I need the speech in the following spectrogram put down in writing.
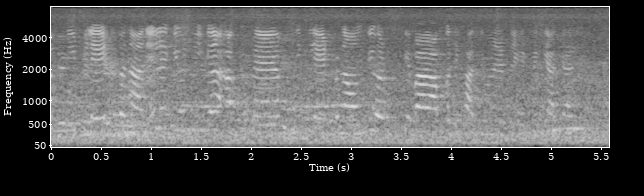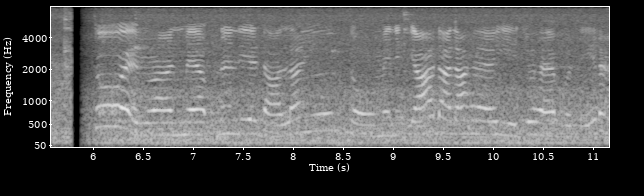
अपनी प्लेट बनाने लगी हूँ ठीक है? अब मैं अपनी प्लेट बनाऊँगी और उसके बाद आपको दिखाती हूँ मेरे प्लेट में क्या क्या है। तो एवरीवन मैं अपने लिए डाल आई हूँ। तो मैंने क्या डाला है? ये जो है पनीर है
